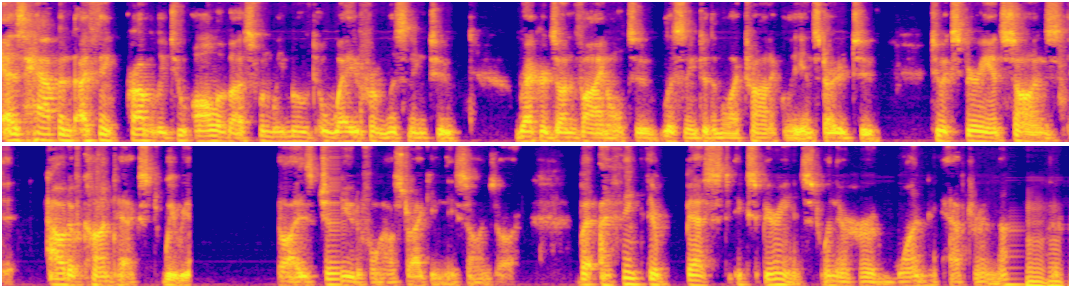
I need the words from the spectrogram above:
as happened, I think probably to all of us when we moved away from listening to records on vinyl to listening to them electronically and started to to experience songs out of context, we realized just beautiful how striking these songs are. But I think they're best experienced when they're heard one after another. Mhm.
